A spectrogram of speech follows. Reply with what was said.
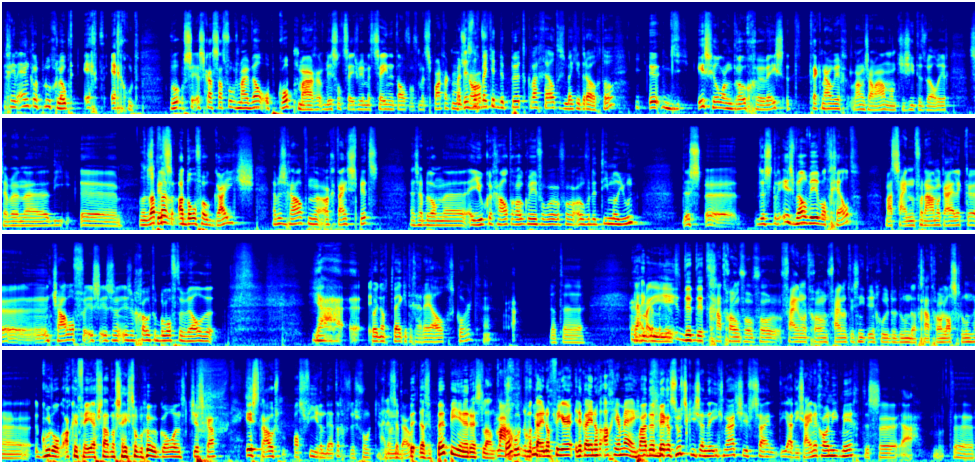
geen enkele ploeg loopt echt, echt goed. CSKA staat volgens mij wel op kop, maar wisselt steeds weer met Zenit of met Spartak Maar het is Moskou. toch een beetje de put qua geld. Is een beetje droog, toch? Eh, is heel lang droog geweest. Het trekt nou weer langzaam aan, want je ziet het wel weer. Ze hebben eh, die eh wat spits, Adolfo Gaich, hebben ze gehaald, een Argentijnse spits. En ze hebben dan Ejuke gehaald er ook weer voor, voor over de 10 miljoen. Dus, dus er is wel weer wat geld. Maar het zijn voornamelijk eigenlijk... een Tjalov is, is, een, is een grote belofte wel. De, ja, eh, Toen nog twee keer tegen Real gescoord. Hè? Dat, eh, Ja, Ja, ik maar dit, dit gaat gewoon voor, voor Feyenoord gewoon. Feyenoord is niet in goede doen. Dat gaat gewoon lastig doen. Eh good old AKVF staat nog steeds op goal en Chiska. Is trouwens pas 34, dus voor ja, dat, is een, dat is een puppy in Rusland, Maar toch? goed- dan, goed- Kan je nog vier, dan kan je nog acht jaar mee. Maar de Berezutskis en de Ignatievs zijn, ja, die zijn er gewoon niet meer. Dus ja, dat, eh,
